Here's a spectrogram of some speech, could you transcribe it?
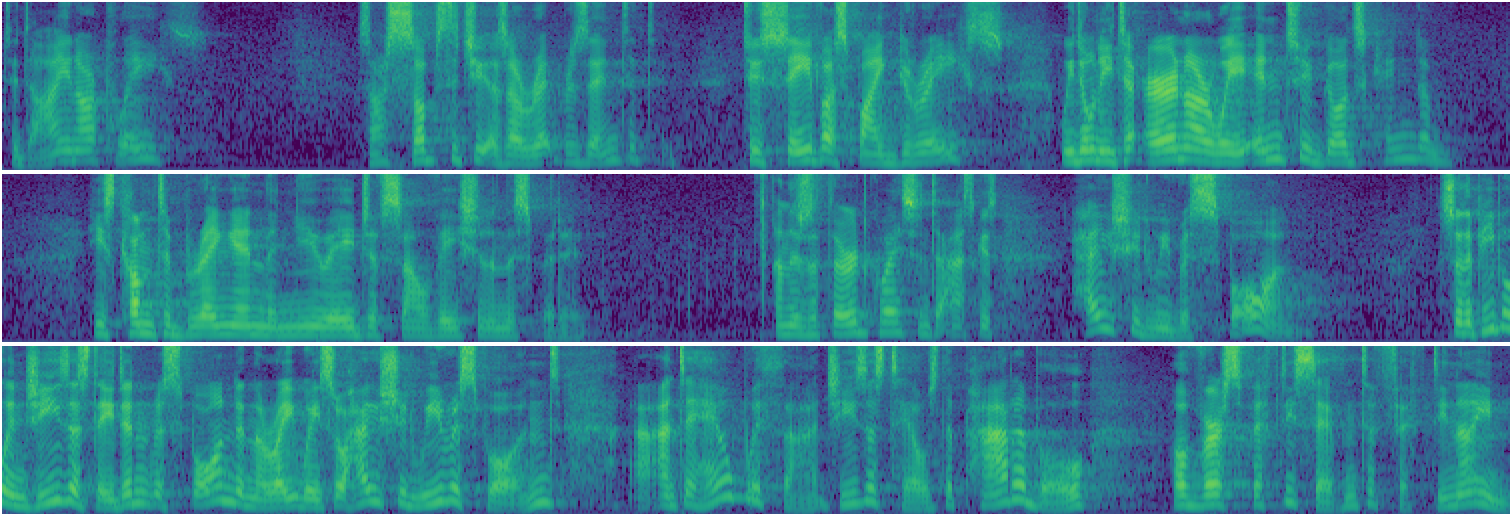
to die in our place, as our substitute, as our representative, to save us by grace. We don't need to earn our way into God's kingdom. He's come to bring in the new age of salvation in the Spirit. And there's a third question to ask is how should we respond? So the people in Jesus' day didn't respond in the right way. So how should we respond? And to help with that, Jesus tells the parable of verse 57 to 59.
